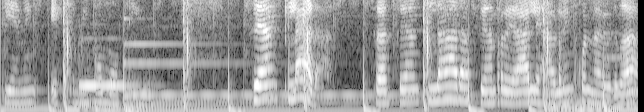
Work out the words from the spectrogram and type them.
tienen este mismo motivo. Sean claras, o sea, sean claras, sean reales, hablen con la verdad.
